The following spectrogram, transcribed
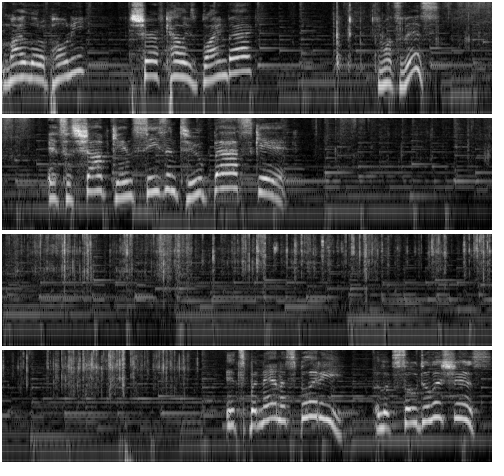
My Little Pony, Sheriff Callie's blind bag. And what's this? It's a Shopkins Season 2 basket. It's banana splitty. It looks so delicious.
